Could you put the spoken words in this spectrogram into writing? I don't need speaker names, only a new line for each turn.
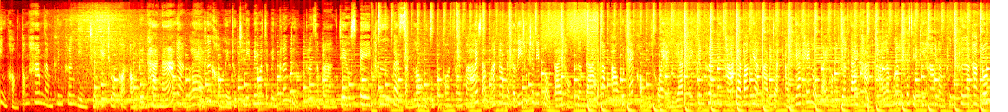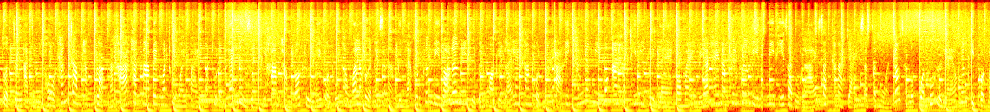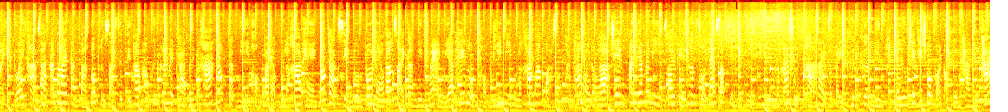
สิ่งของต้องห้ามนำขึ้นเครื่องบินเช็คให้ชัวร์ก่อนออกเดินทางนะ อย่างแรกคือของเหลวทุกชนิดไม่ว่าจะเป็นเครื่องดื่มเครื่องสำอางเจลสเปรย์คือแบตสำรองหรืออุปกรณ์ไฟฟ้า ไม่สามารถนำแบตเตอรี่ทุกชนิดโหลดใต้ท้องเครื่องได้สำหรับอาวุธและของมีคมไม่อนุญาตให้ขึ้นเครื่องนะคะ แต่บางอย่างอาจจะอนุญาตให้โหลดใต้ท้องเครื่องได้ค่ะสินค้าละเมิดลิขสิทธิ์ที่ห้ามนำขึ้นเครื่องหากโดนตรวจเจออาจจะมีโทษทั้งจำทั้งปรับนะคะ ถัดมาเป็นวัตถุไวไฟวัตถุระเบิดและหนึ่งสิ่งที่ห้ามทำก็คือไม่ควรพูดคำว่าระเบิดในสนามบินและบนเครื่องบินเพราะเรื่องนี้ กฎหมายค่ะ อีกทั้งยังมีพวกอาหารที่มีกลิ่นแรงก็ไม่อนุญาตให้นำขึ้นเครื่องบิน มีพิษสัตว์ดุร้าย สัตว์ขนาดใหญ่ สัตว์สงวน นอกจากรบกวนผู้อื่นแล้ว ยังผิดกฎหมายอีกด้วยค่ะ สารอันตรายต่างๆ รวมถึงสารเสพติดห้ามเอาขึ้นเครื่องเด็ดขาดเลยนะคะ นอกจากนี้ของประดับมูลค่าแพง นอกจากเสี่ยงโดนปล้นแล้ว บางสายการบินไม่อนุญาตให้โหลดของที่มีมูลค่ามากกว่า 2,500 ดอลลาร์ เช่น อัญมณีสร้อยเพชร เงินสด และทรัพย์สินอื่นๆที่มีมูลค่าสูงค่ะ ใครจะไปขึ้นเครื่องบิน อย่าลืมเช็คให้ชัวร์ก่อนออกเดินทางนะคะ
